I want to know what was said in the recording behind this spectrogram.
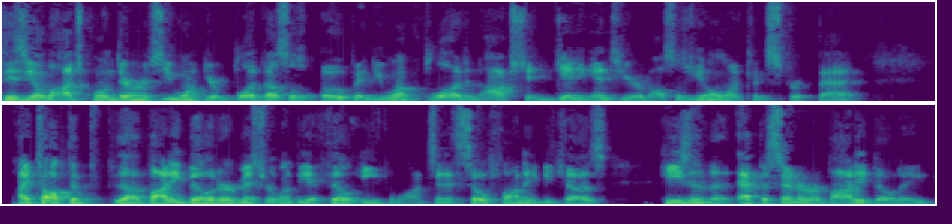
physiological endurance, you want your blood vessels open. You want blood and oxygen getting into your muscles. You don't want to constrict that. I talked to uh, bodybuilder, Mr. Olympia, Phil Heath once, and it's so funny because he's in the epicenter of bodybuilding.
